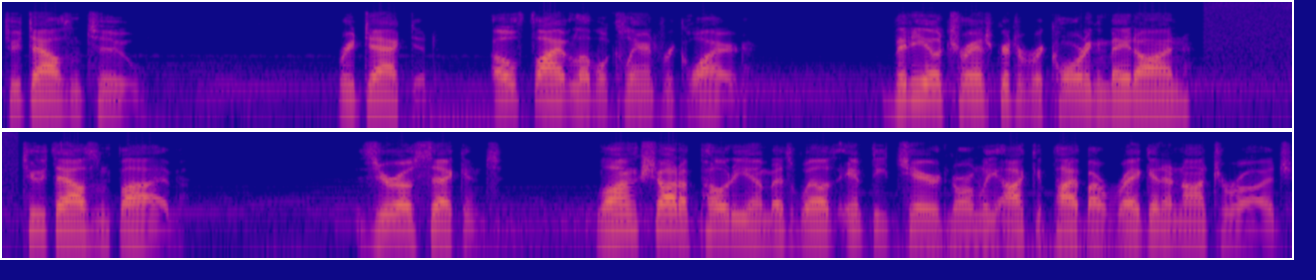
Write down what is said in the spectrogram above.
2002 Redacted. O5 level clearance required. Video transcript of recording made on 2005 Zero seconds. Long shot of podium as well as empty chairs normally occupied by Reagan and entourage.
